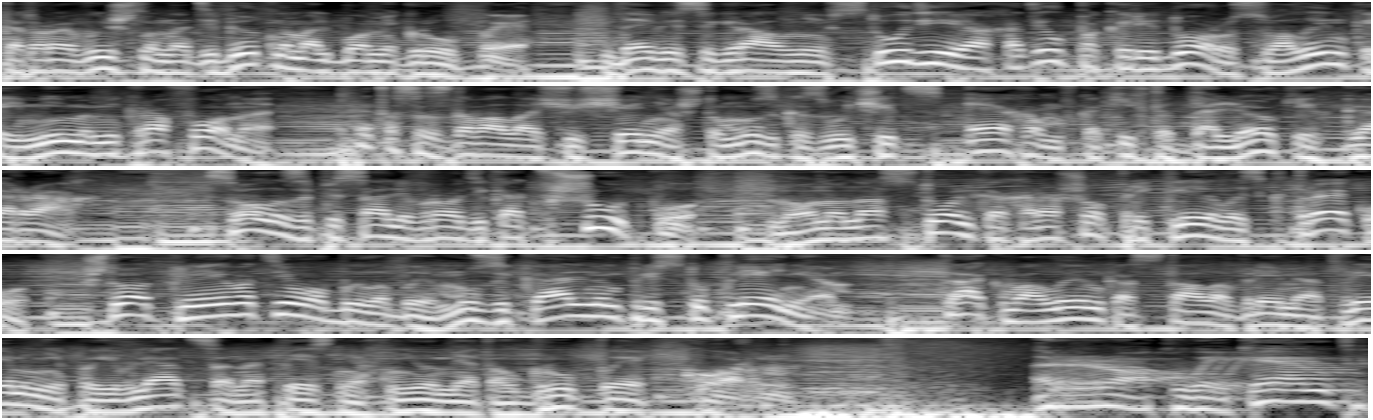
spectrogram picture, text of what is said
которая вышла на дебютном альбоме группы. Дэвис играл не в студии, а ходил по коридору с волынкой мимо микрофона. Это создавало ощущение, что музыка звучит с эхом в каких-то далеких горах. Соло записали вроде как в шутку, но оно настолько хорошо приклеилось к треку, что отклеивать его было бы музыкальным преступлением. Так волынка стала время от времени появляться на песнях нью-метал группы Korn. Рок-викенд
